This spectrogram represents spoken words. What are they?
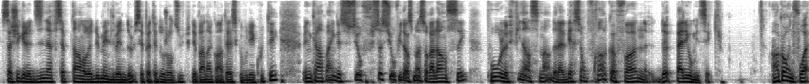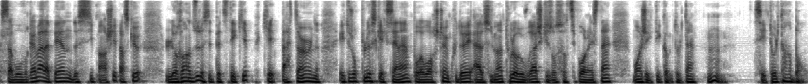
sachez que le 19 septembre 2022, c'est peut-être aujourd'hui, tout dépendant quand est-ce que vous l'écoutez, une campagne de sociofinancement sera lancée pour le financement de la version francophone de Paléomythique. Encore une fois, ça vaut vraiment la peine de s'y pencher parce que le rendu de cette petite équipe, qui est Pattern, est toujours plus qu'excellent pour avoir jeté un coup d'œil à absolument tous leurs ouvrages qu'ils ont sortis pour l'instant. Moi, j'ai été comme tout le temps, hmm, c'est tout le temps bon.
